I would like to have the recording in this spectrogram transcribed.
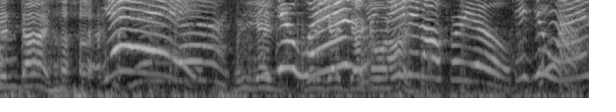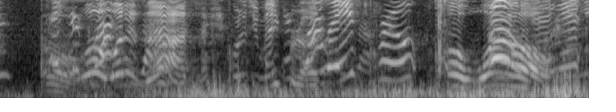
didn't die. Yay! What do you guys, Did you what do you guys got we going made on? it all for you. Did you win? Oh, Whoa, what glasses that? What did you make for us? Glazed fruit. Oh, oh wow. Oh, dang it.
